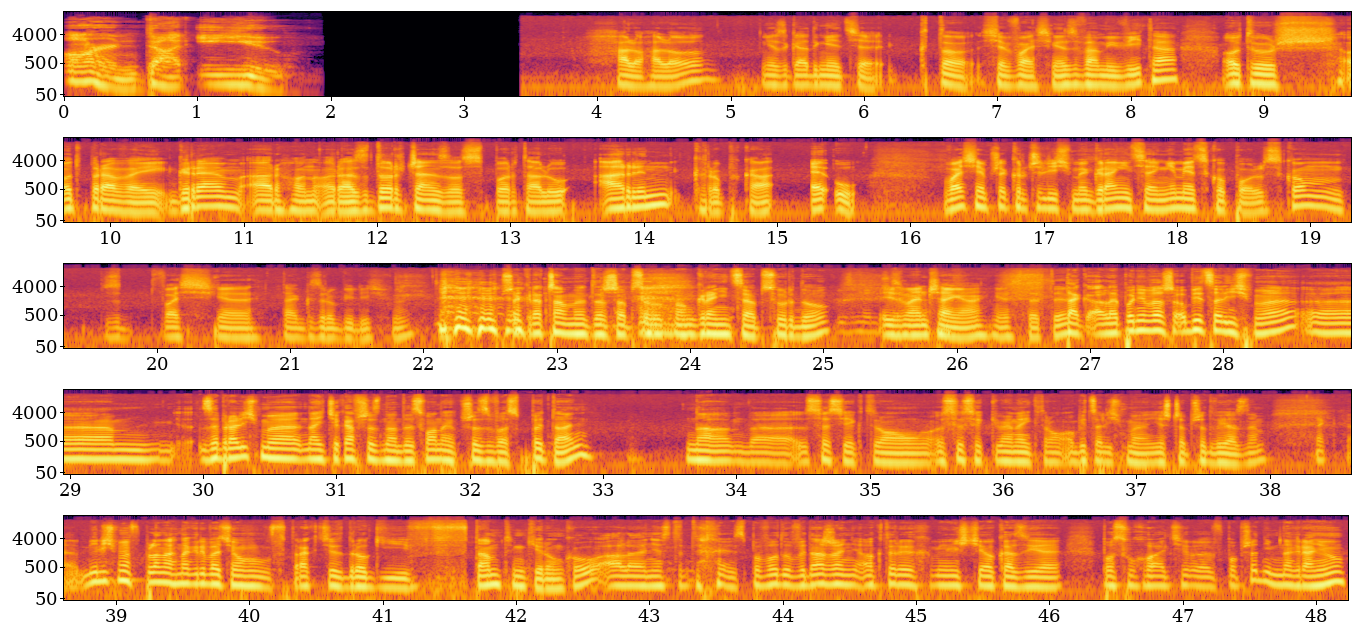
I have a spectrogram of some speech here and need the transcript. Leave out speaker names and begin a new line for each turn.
arn.eu.
Halo, halo. Nie zgadniecie, kto się właśnie z wami wita. Otóż od prawej Grem, Archon oraz Dorczenzo z portalu arn.eu. Właśnie przekroczyliśmy granicę niemiecko-polską. Właśnie tak zrobiliśmy.
Przekraczamy też absolutną granicę absurdu.
I zmęczenia, niestety.
Tak, ale ponieważ obiecaliśmy, zebraliśmy najciekawsze z nadesłanych przez Was pytań na, na sesję, którą, sesję Q&A, którą obiecaliśmy jeszcze przed wyjazdem.
Tak.
E, Mieliśmy w planach nagrywać ją w trakcie drogi w tamtym kierunku, ale niestety z powodu wydarzeń, o których mieliście okazję posłuchać e, w poprzednim nagraniu,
